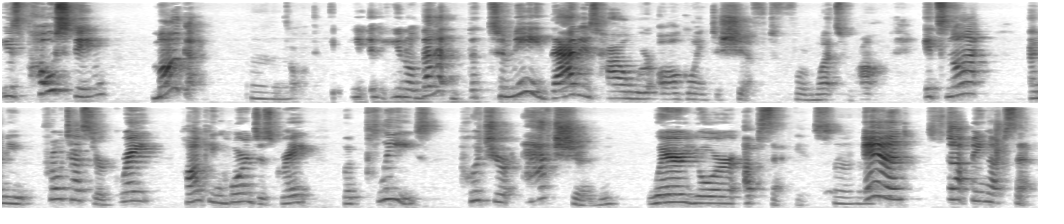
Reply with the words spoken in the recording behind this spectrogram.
is posting MAGA. Mm-hmm. You know that, that to me that is how we're all going to shift from what's wrong. It's not. I mean, protests are great. Honking horns is great, but please put your action where your upset is, mm-hmm. and stop being upset.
